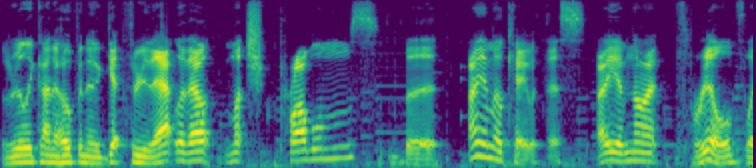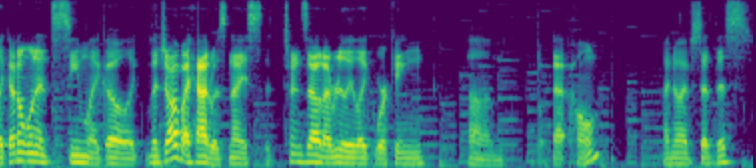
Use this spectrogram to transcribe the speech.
was really kind of hoping to get through that without much problems, but I am okay with this. I am not thrilled. Like, I don't want it to seem like, oh, like, the job I had was nice. It turns out I really like working um, at home. I know I've said this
